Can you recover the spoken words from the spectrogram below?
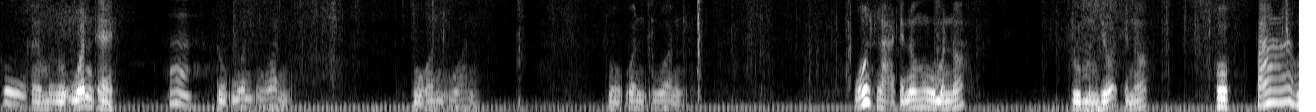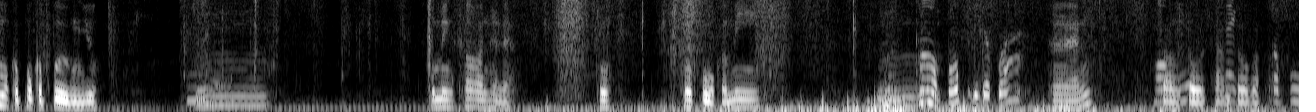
ถูกเออมันอ้วนแท้อืมตัวอ้วนอ้วนตัวอ้วนอ้วนตัวอ้วนอ้วนโอ้ยหลายจะน้องงูมันเนาะดูมันเยอะจ้ะเนาะโอ้ป้าหัวกระปุกกระปึงอยู่อืมพวกเมงซ่อนให้แหละพวกพวกปูก็มีอืมพ่อปุ๊บอีกแล้วว่าหารสองโตวสามโตวกับกระปู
